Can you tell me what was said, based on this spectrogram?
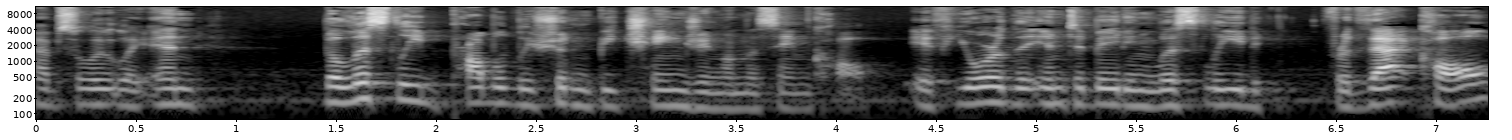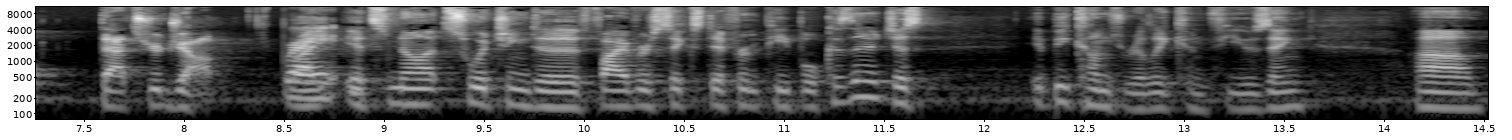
Absolutely. And the list lead probably shouldn't be changing on the same call. If you're the intubating list lead for that call, that's your job. Right. It's not switching to five or six different people because then it just it becomes really confusing. Um,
